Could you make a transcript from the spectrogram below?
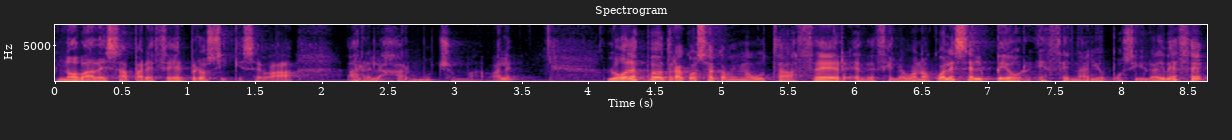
no va a desaparecer, pero sí que se va a relajar mucho más, ¿vale? Luego después otra cosa que a mí me gusta hacer es decirle, bueno, ¿cuál es el peor escenario posible? Hay veces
